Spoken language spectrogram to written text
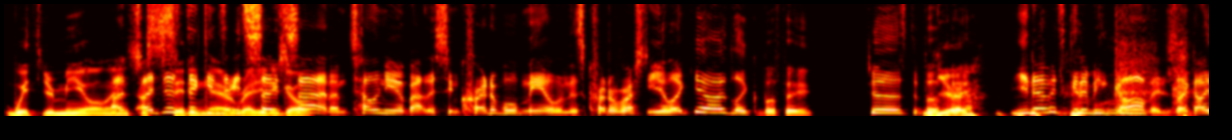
with your meal, and I, I it's just, just sitting think it's, there it's ready so to go. sad. I'm telling you about this incredible meal in this incredible restaurant. You're like, yeah, I'd like a buffet. Just a buffet. Yeah. You know it's going to be garbage. like I,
